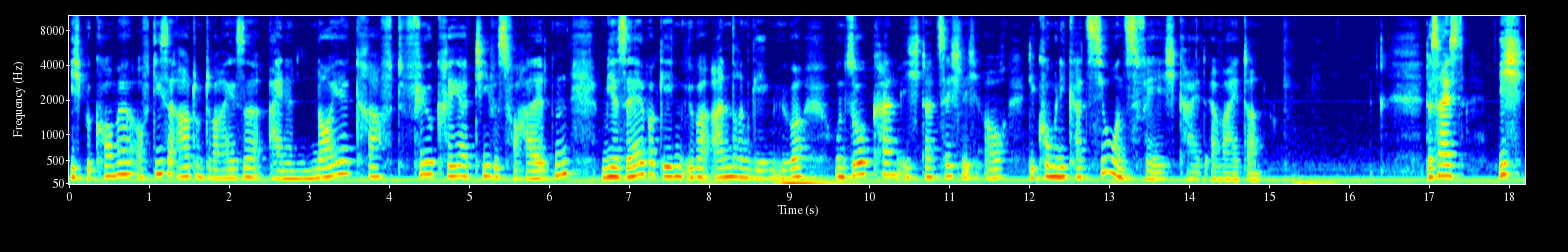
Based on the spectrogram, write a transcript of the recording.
ich bekomme auf diese Art und Weise eine neue Kraft für kreatives Verhalten, mir selber gegenüber, anderen gegenüber. Und so kann ich tatsächlich auch die Kommunikationsfähigkeit erweitern. Das heißt, ich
